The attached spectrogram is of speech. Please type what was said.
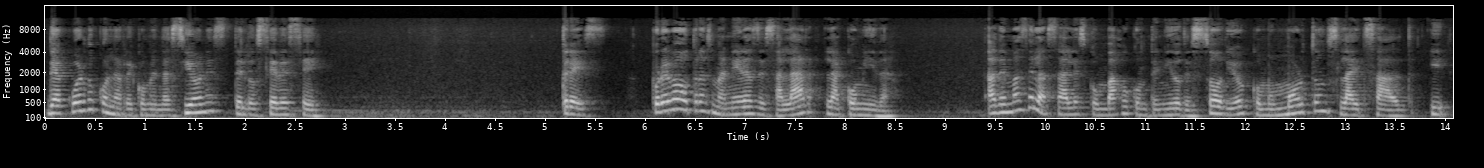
de acuerdo con las recomendaciones de los CDC. 3. Prueba otras maneras de salar la comida. Además de las sales con bajo contenido de sodio como Morton's Light Salt y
